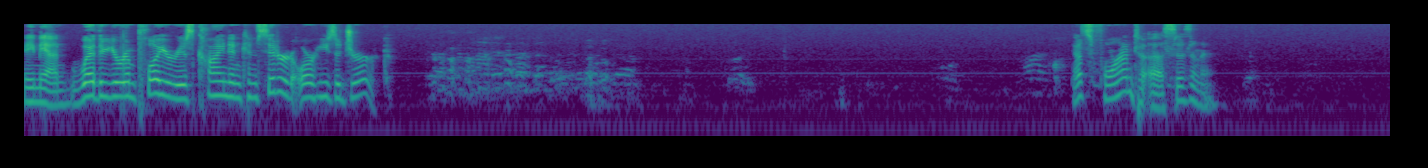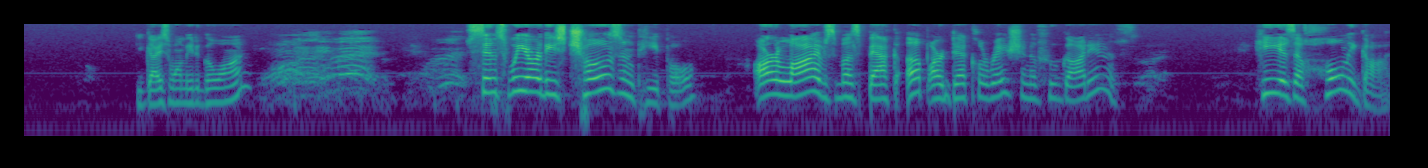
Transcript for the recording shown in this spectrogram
Amen. Whether your employer is kind and considerate or he's a jerk. That's foreign to us, isn't it? You guys want me to go on? Since we are these chosen people, our lives must back up our declaration of who God is. He is a holy God.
